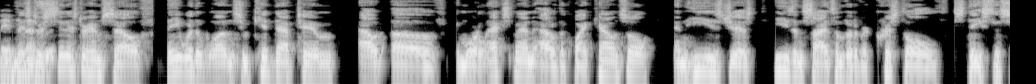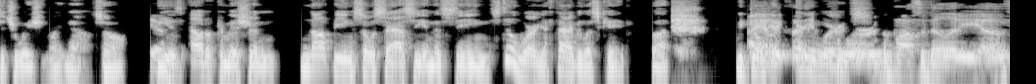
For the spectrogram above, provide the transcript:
Nathan Mr. Sinister himself. They were the ones who kidnapped him out of Immortal X Men, out of the Quiet Council, and he's just he's inside some sort of a crystal stasis situation right now. So Yeah. he is out of commission, not being so sassy in this scene, still wearing a fabulous cape, but we don't get any words. for the possibility of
